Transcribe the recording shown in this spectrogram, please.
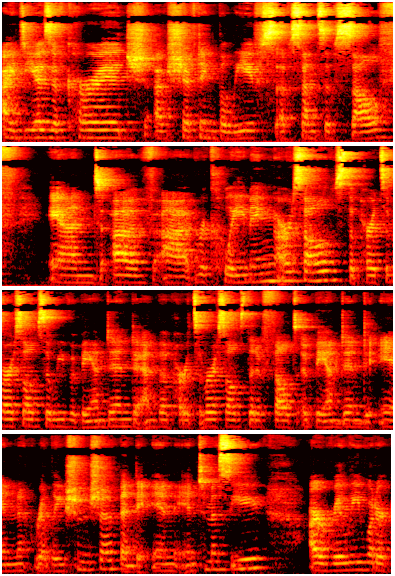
ideas of courage, of shifting beliefs, of sense of self, and of uh, reclaiming ourselves, the parts of ourselves that we've abandoned, and the parts of ourselves that have felt abandoned in relationship and in intimacy, are really what are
